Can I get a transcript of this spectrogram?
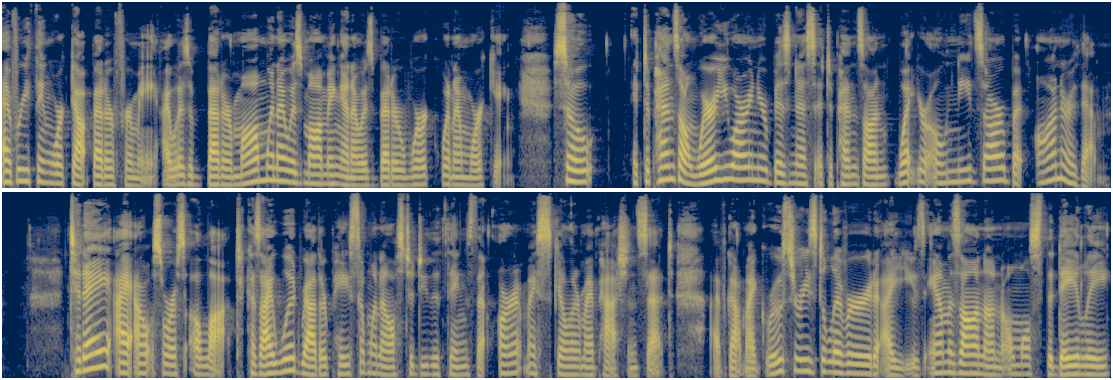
everything worked out better for me. I was a better mom when I was momming, and I was better work when I'm working. So it depends on where you are in your business, it depends on what your own needs are, but honor them. Today, I outsource a lot because I would rather pay someone else to do the things that aren't my skill or my passion set. I've got my groceries delivered, I use Amazon on almost the daily,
